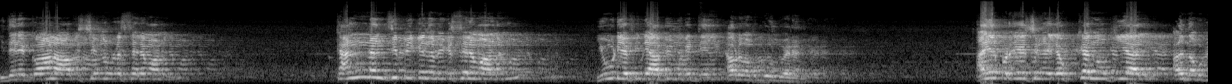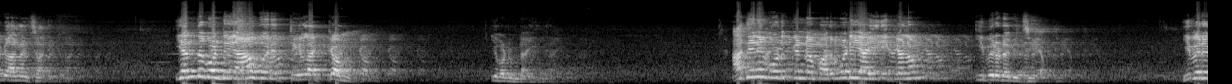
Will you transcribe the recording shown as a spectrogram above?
ഇതിനേക്കാൾ ആവശ്യങ്ങളുള്ള സ്ഥലമാണ്. കണ്ണഞ്ചിപ്പിക്കുന്ന വികസനമാണ് യു ഡി എഫിന്റെ ആഭിമുഖ്യത്തിൽ അവിടെ നമുക്ക് കൊണ്ടുവരാൻ. അയൽ പ്രദേശങ്ങളിലൊക്കെ നോക്കിയാൽ അത് നമുക്ക് കാണാൻ സാധിക്കും. എന്തുകൊണ്ട് ആ ഒരു തിളക്കം ഇവിടെ ഉണ്ടായില്ല? അതിന് കൊടുക്കേണ്ട മറുപടി ആയിരിക്കണം ഇവരുടെ വിജയം. ഇവരെ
